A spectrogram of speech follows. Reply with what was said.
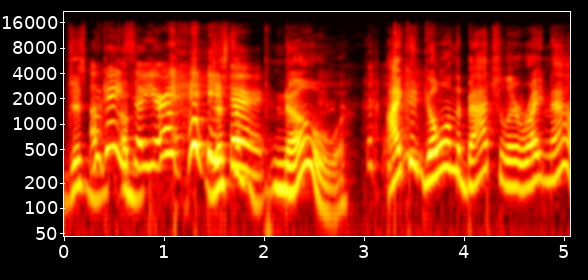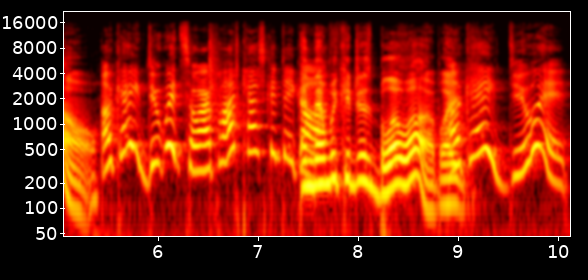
just okay, a- so you're a hater. just a, no. I could go on The Bachelor right now, okay, do it so our podcast can take off. and then we could just blow up. Like, okay, do it.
